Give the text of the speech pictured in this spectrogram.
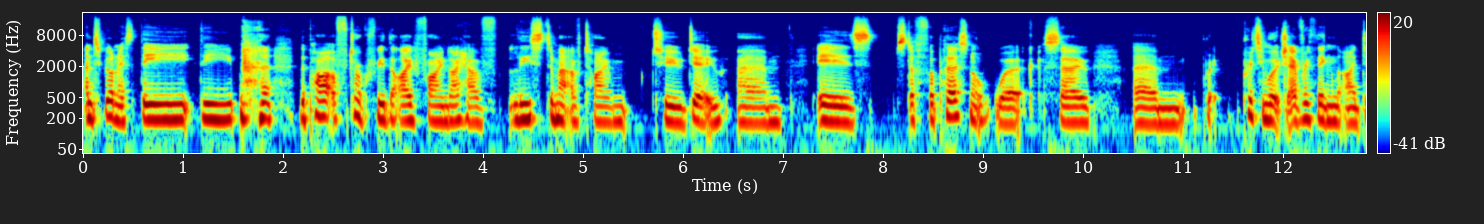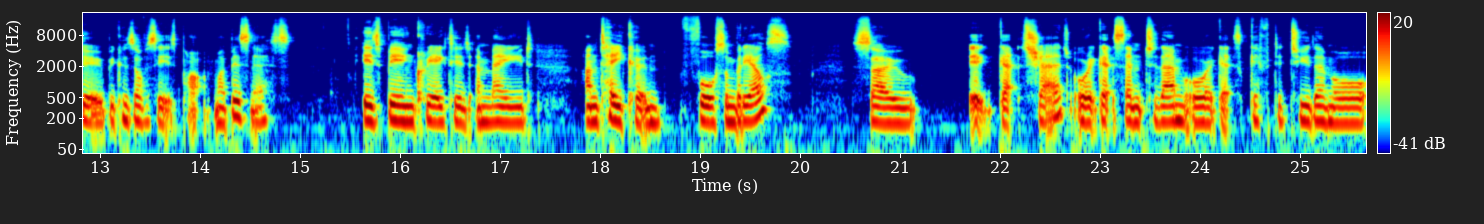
and to be honest, the the the part of photography that I find I have least amount of time to do um, is stuff for personal work. So um, pr- pretty much everything that I do, because obviously it's part of my business, is being created and made and taken for somebody else. So it gets shared or it gets sent to them or it gets gifted to them or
